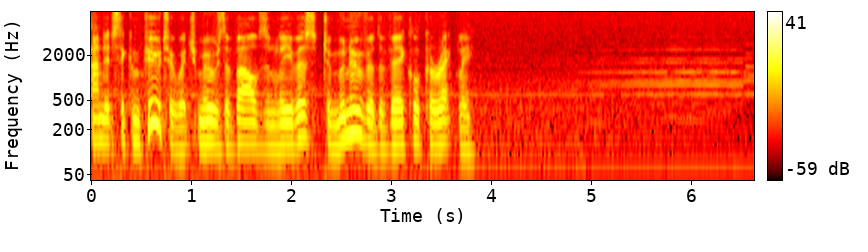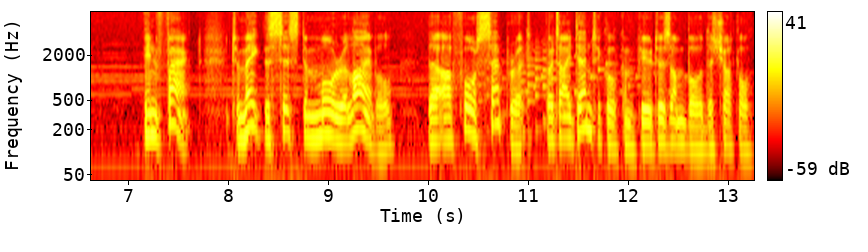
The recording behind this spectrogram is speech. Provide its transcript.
And it's the computer which moves the valves and levers to maneuver the vehicle correctly. In fact, to make the system more reliable, there are four separate but identical computers on board the shuttle.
